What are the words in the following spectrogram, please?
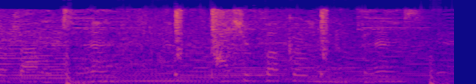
about a 10. I should fuck her in the Benz.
